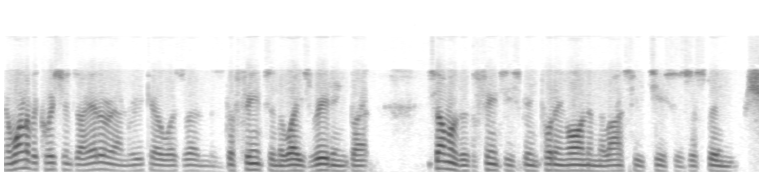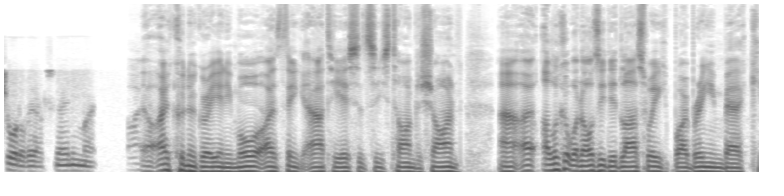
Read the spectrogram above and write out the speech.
And one of the questions I had around Rieko was um, his defence and the way he's reading, but some of the defence he's been putting on in the last few tests has just been short of outstanding, mate. I couldn't agree anymore. I think RTS, it's his time to shine. Uh, I, I, look at what Aussie did last week by bringing back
